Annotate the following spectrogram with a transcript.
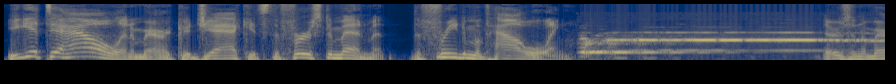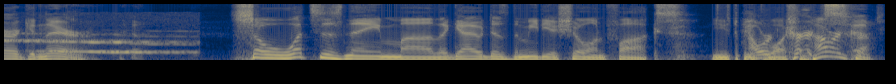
you get to howl in America, Jack. It's the First Amendment, the freedom of howling. There's an American there. So, what's his name? Uh, the guy who does the media show on Fox. He used to be Howard Washington. Kurtz. Howard Kurtz.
